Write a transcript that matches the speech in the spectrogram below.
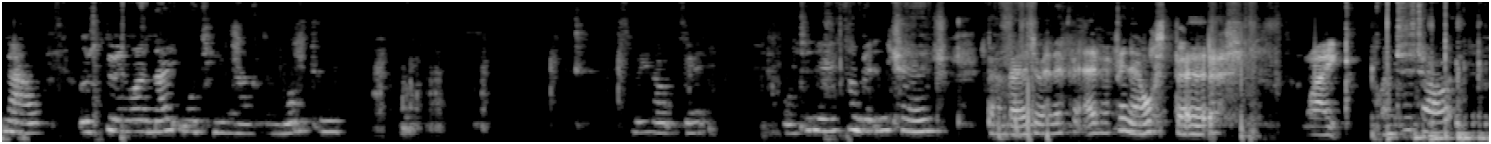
now. I was doing my night routine now because I want to. It's my outfit. For today, I'm getting changed. But I'm going to do everything, everything else first. Like, going to. The trousers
